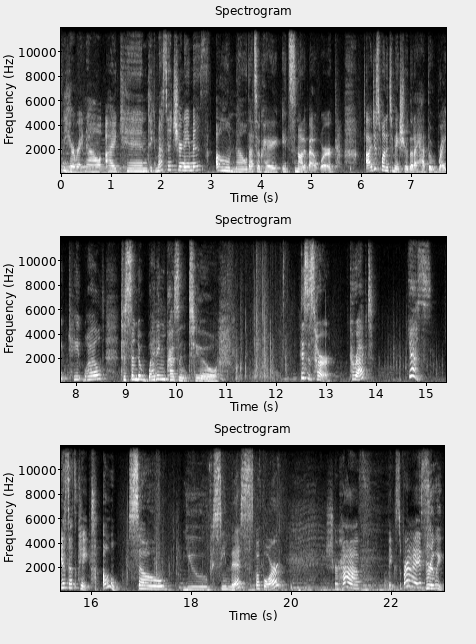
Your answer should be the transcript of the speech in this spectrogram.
Isn't here right now. I can take a message. Your name is? Oh, no, that's okay. It's not about work. I just wanted to make sure that I had the right Kate Wild to send a wedding present to. This is her, correct? Yes. Yes, that's Kate. Oh, so you've seen this before? Sure have. Big surprise. Really?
